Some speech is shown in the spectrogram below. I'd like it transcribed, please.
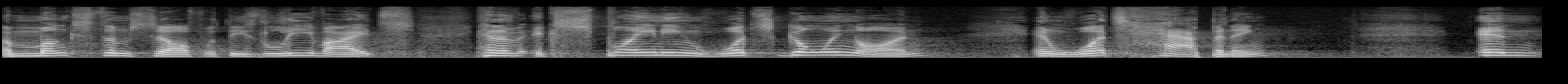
amongst themselves with these Levites, kind of explaining what's going on and what's happening. And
